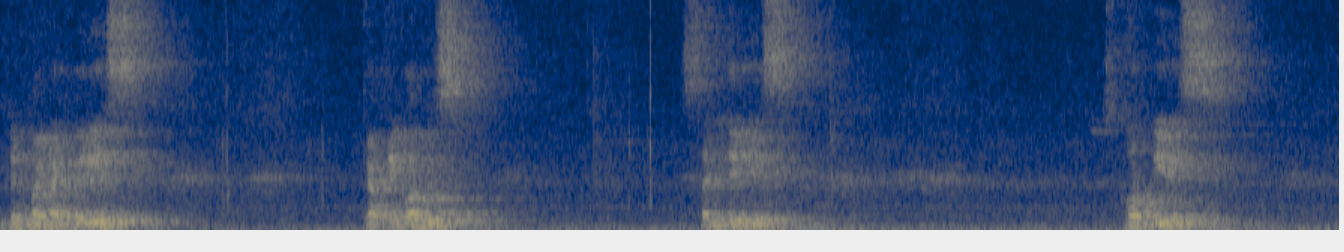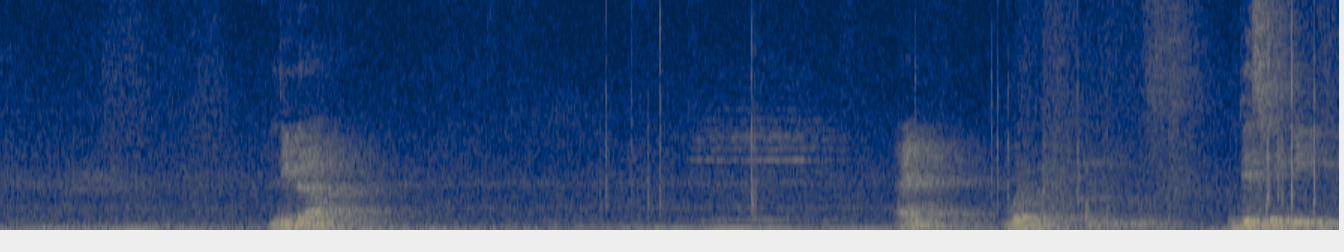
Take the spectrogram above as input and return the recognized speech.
You can find Aquarius, Capricornus, Sagittarius, Scorpius, Libra and. This will be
